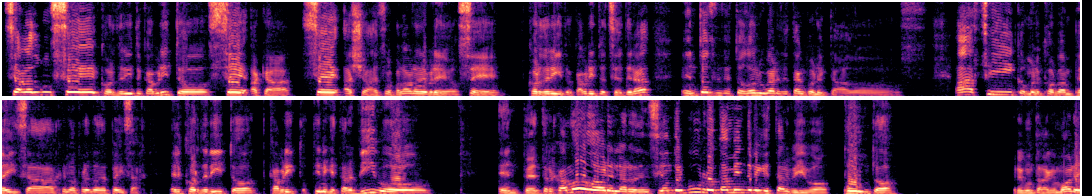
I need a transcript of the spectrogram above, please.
Se habla de un C, corderito cabrito, C acá, C allá, es una palabra en hebreo, C, corderito, cabrito, etc. Entonces estos dos lugares están conectados. Ah, sí, como el Corban en la ofrenda de Pesach, el corderito, cabrito, tiene que estar vivo. En Peter Hamor, en la redención del burro, también tiene que estar vivo. Punto. Pregunta la que more.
